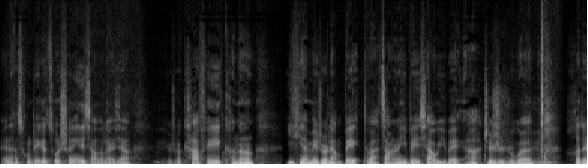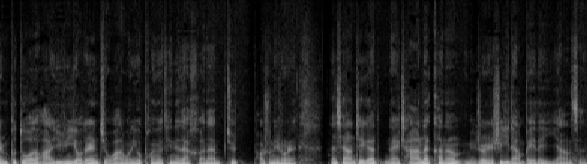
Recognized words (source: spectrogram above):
哎，那从这个做生意的角度来讲，比如说咖啡，可能一天没准两杯，对吧？早上一杯，下午一杯啊。就是如果喝的人不多的话，因为有的人就哇，我有朋友天天在喝，那就跑出那种人。那像这个奶茶呢，可能没准也是一两杯的样子。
